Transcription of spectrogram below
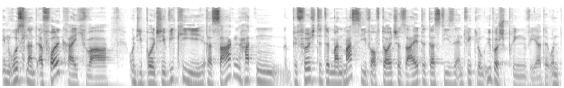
in Russland erfolgreich war und die Bolschewiki das Sagen hatten, befürchtete man massiv auf deutscher Seite, dass diese Entwicklung überspringen werde. Und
